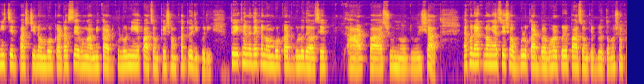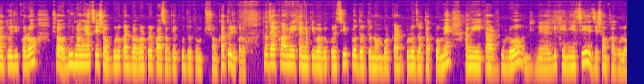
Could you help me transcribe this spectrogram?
নিচের পাঁচটি নম্বর কার্ড আছে এবং আমি কার্ডগুলো নিয়ে পাঁচ অঙ্কের সংখ্যা তৈরি করি। তো এখানে দেখো নম্বর কার্ডগুলো দেওয়া আছে আট, পাঁচ, শূন্য, দুই, সাত। এখন এক নঙে আছে সবগুলো কার্ড ব্যবহার করে পাঁচ অঙ্কের বৃহত্তম সংখ্যা তৈরি করো। দুই নঙে আছে সবগুলো কার্ড ব্যবহার করে পাঁচ অঙ্কের ক্ষুদ্রতম সংখ্যা তৈরি করো। তো দেখো আমি এখানে কীভাবে করেছি, প্রদত্ত নম্বর কার্ডগুলো যথাক্রমে আমি এই কার্ডগুলো লিখে নিয়েছি যে সংখ্যাগুলো।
